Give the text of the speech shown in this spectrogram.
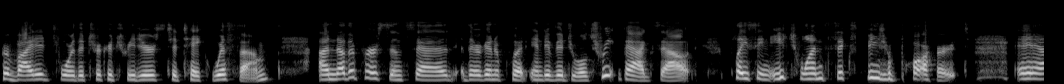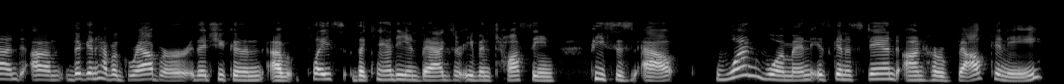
provided for the trick or treaters to take with them. Another person said they're going to put individual treat bags out, placing each one six feet apart. And um, they're going to have a grabber that you can uh, place the candy in bags or even tossing pieces out. One woman is going to stand on her balcony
